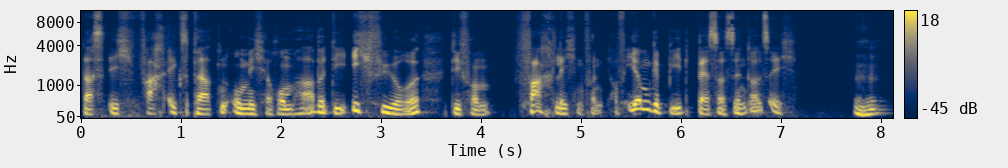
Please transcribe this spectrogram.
dass ich Fachexperten um mich herum habe, die ich führe, die vom fachlichen, von auf ihrem Gebiet besser sind als ich. Mhm.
